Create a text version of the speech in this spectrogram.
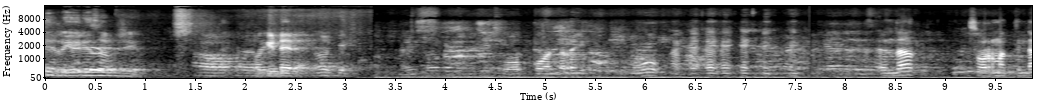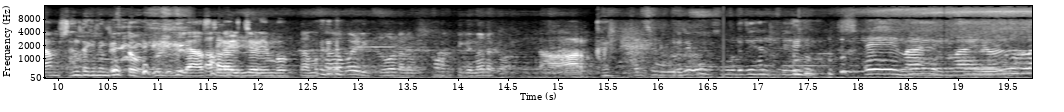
ചെറിയൊരു സംശയം. ഓക്കെ ഇട്ടേരാ. ഓക്കെ. എന്താ? സ്വർണത്തിന്റെ അംശം എന്തെങ്കിലും കിട്ടോ ലാസ്റ്റ് കഴിച്ചു കഴിയുമ്പോ. നമുക്ക് ആ വഴിക്ക് പോകണം. പുറത്തേക്ക് നടക്കാം. ആർക്ക്? ഹെൽപ്പ് ചെയ്യുന്നു. ഏയ് നന്മയുള്ള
